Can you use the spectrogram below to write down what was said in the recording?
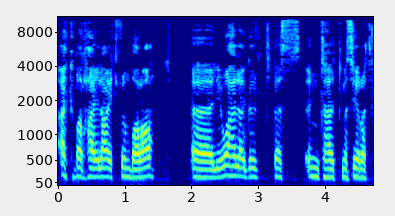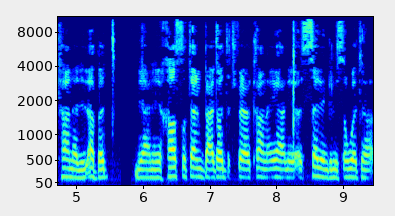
اكبر highlight في المباراة. آه لوهلة قلت بس انتهت مسيرة كانا للأبد. يعني خاصة بعد ردة فعل كانا يعني ال selling اللي سوتها.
